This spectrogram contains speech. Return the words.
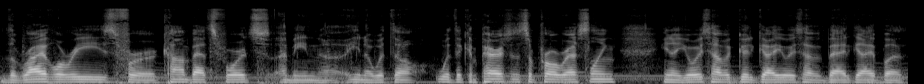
the rivalries for combat sports. I mean, uh, you know, with the with the comparisons to pro wrestling, you know, you always have a good guy, you always have a bad guy, but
